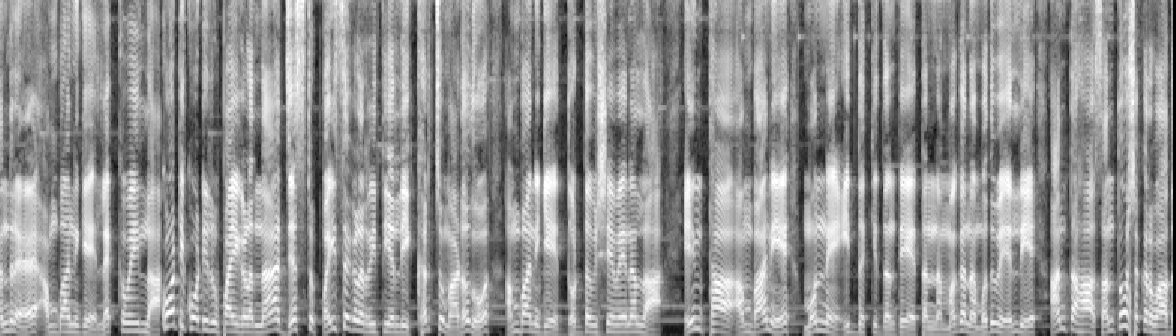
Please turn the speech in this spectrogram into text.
ಅಂದರೆ ಅಂಬಾನಿಗೆ ಲೆಕ್ಕವೇ ಇಲ್ಲ. ಕೋಟಿ ಕೋಟಿ ರೂಪಾಯಿಗಳನ್ನು ಜಸ್ಟ್ ಪೈಸೆಗಳ ರೀತಿಯಲ್ಲಿ ಖರ್ಚು ಮಾಡೋದು ಅಂಬಾನಿಗೆ ದೊಡ್ಡ ವಿಷಯವೇನಲ್ಲ. ಇಂಥ ಅಂಬಾನಿ ಮೊನ್ನೆ ಇದ್ದಕ್ಕಿದ್ದಂತೆ ತನ್ನ ಮಗನ ಮದುವೆಯಲ್ಲಿ ಅಂತಹ ಸಂತೋಷಕರವಾದ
